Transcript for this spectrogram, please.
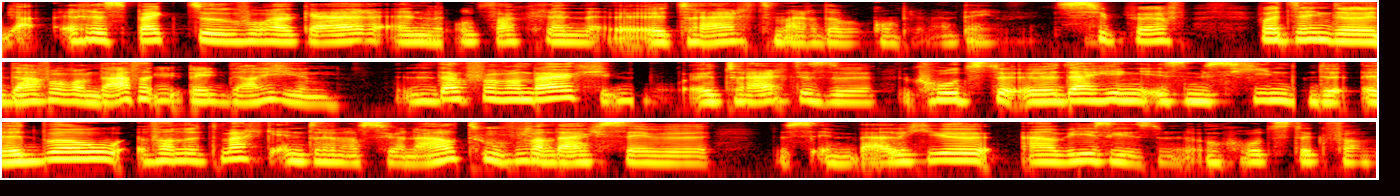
ja, respect eh, voor elkaar en ontzag en eh, uiteraard, maar dat we complementair zijn. super. Wat zijn de daarvoor vandaag uw uitdagingen? De dag van vandaag, uiteraard is de grootste uitdaging is misschien de uitbouw van het merk internationaal toe. Mhm. Vandaag zijn we dus in België aanwezig, is een, groot stuk van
